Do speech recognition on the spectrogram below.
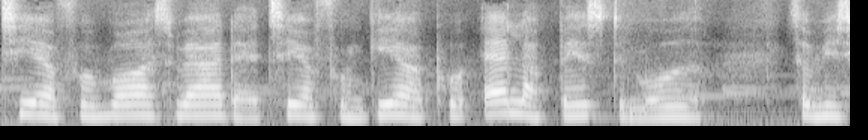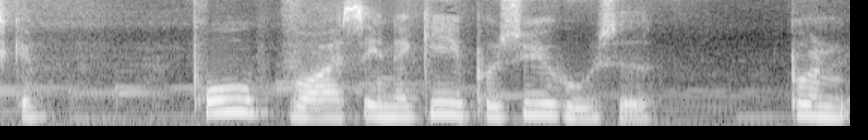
til at få vores hverdag til at fungere på allerbedste måde. Så vi skal bruge vores energi på sygehuset på en,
